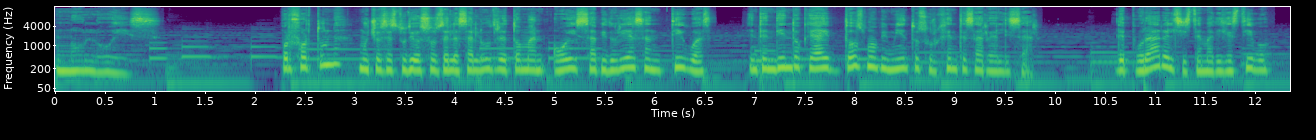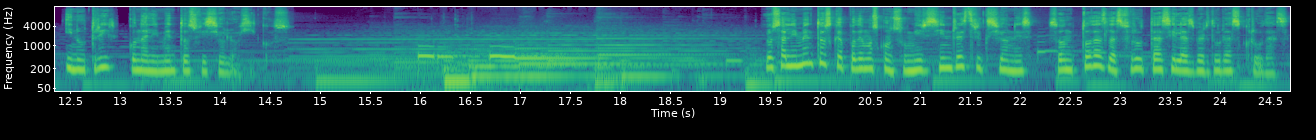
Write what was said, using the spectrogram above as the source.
no lo es. Por fortuna, muchos estudiosos de la salud retoman hoy sabidurías antiguas, entendiendo que hay dos movimientos urgentes a realizar. Depurar el sistema digestivo y nutrir con alimentos fisiológicos. Los alimentos que podemos consumir sin restricciones son todas las frutas y las verduras crudas,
